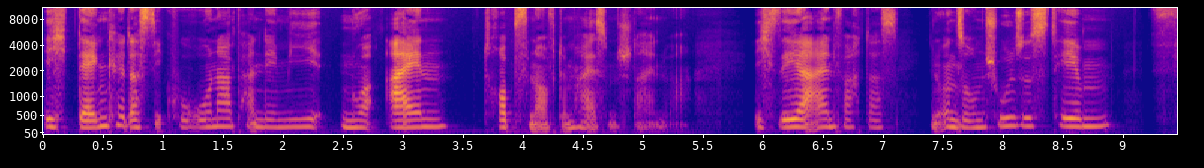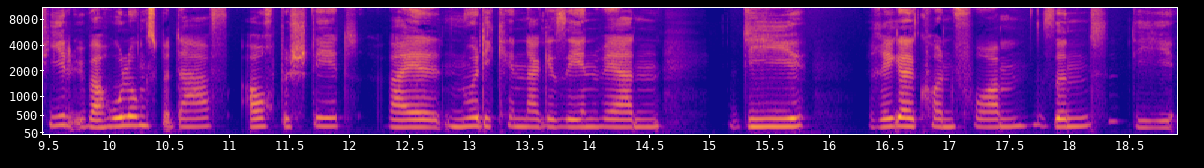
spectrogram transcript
Ich denke, dass die Corona-Pandemie nur ein Tropfen auf dem heißen Stein war. Ich sehe einfach, dass in unserem Schulsystem viel Überholungsbedarf auch besteht, weil nur die Kinder gesehen werden, die regelkonform sind, die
